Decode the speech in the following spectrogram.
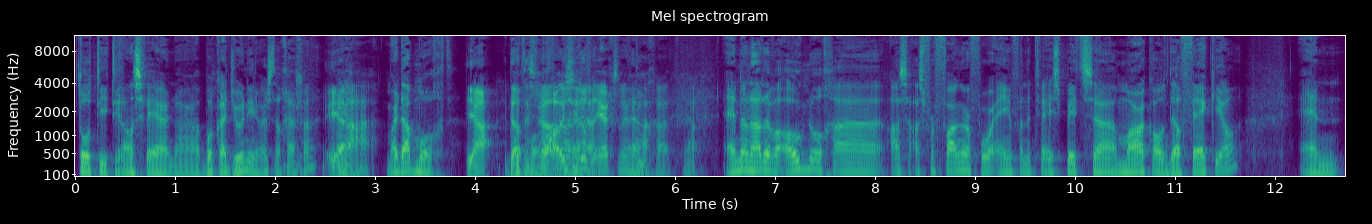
Tot die transfer naar Boca Juniors nog even. Ja, ja. Ja. Maar dat mocht. dat, is mocht. wel... Als je ja. nog ergens naartoe Ja. gaat. Ja. En dan hadden we ook nog eh, als, als vervanger voor een van de twee spitsen Marco Del Vecchio. En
